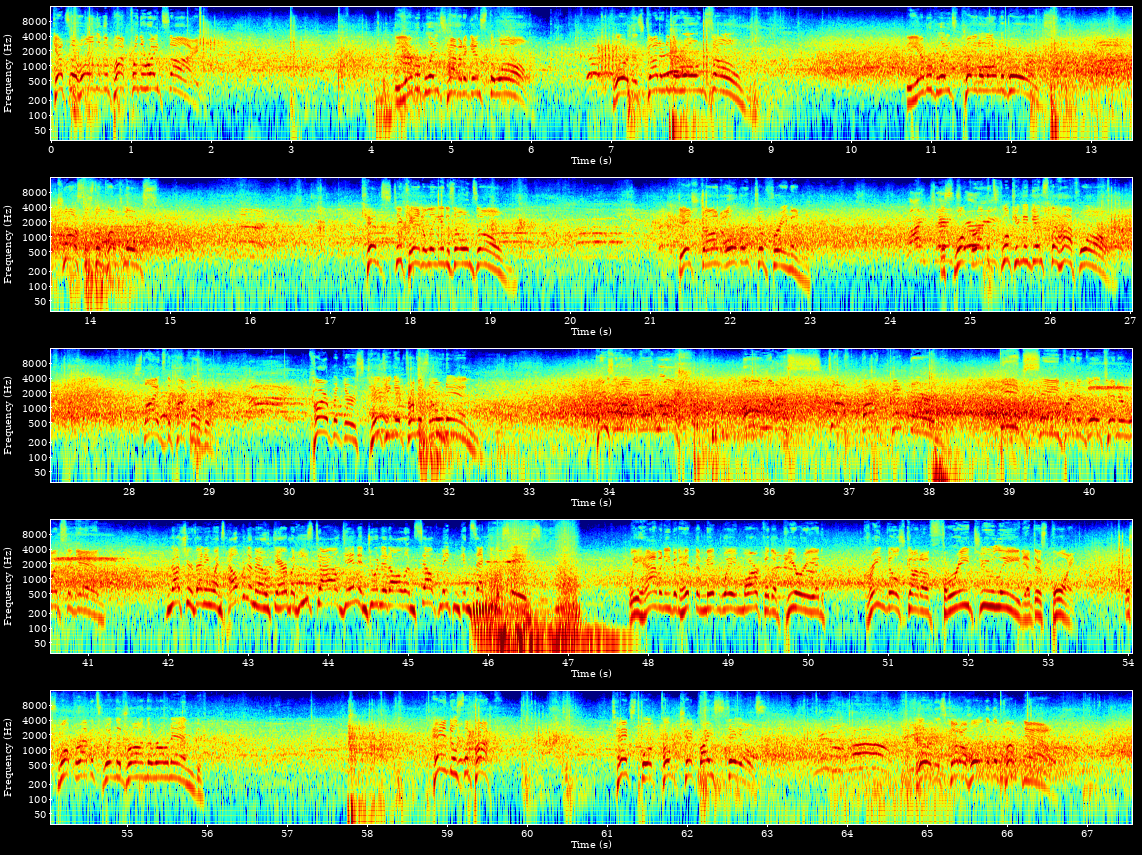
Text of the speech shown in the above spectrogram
Gets a hold of the puck from the right side. The Everblades have it against the wall. Florida's got it in their own zone. The Everblades played along the boards. Jostles the puck loose. Kemp stick handling in his own zone. Dished on over to Freeman. The Swamp. Rabbits looking against the half wall. Slides the puck over. Carpenter's taking it from his own end. Here's an on-man rush. Oh, what a stop by Bittner. Big save by the goaltender once again. Not sure if anyone's helping him out there, but he's dialed in and doing it all himself, making consecutive saves. We haven't even hit the midway mark of the period. Greenville's got a 3-2 lead at this point. The Swamp Rabbits win the draw on their own end. Handles the puck. Textbook poke check by Stales. Florida's got a hold of the puck now.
